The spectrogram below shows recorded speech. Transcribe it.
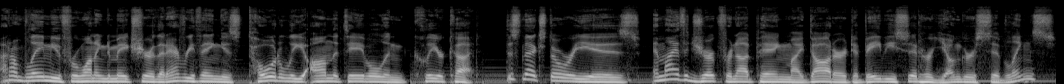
I don't blame you for wanting to make sure that everything is totally on the table and clear cut. This next story is Am I the jerk for not paying my daughter to babysit her younger siblings?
